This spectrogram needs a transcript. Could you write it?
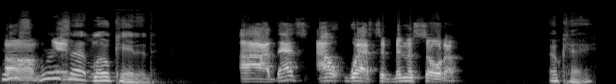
Where's, Um, where's and- that located? Uh, that's out west in Minnesota. Okay.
